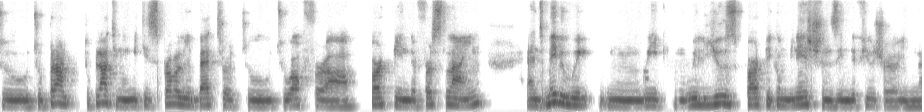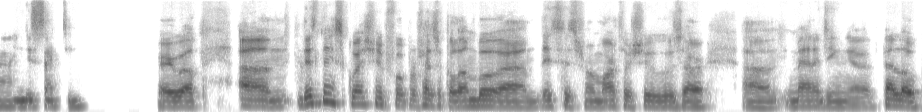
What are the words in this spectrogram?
to, to, to, platinum, it is probably better to, to offer a PARP in the first line and maybe we mm, we will use PARP combinations in the future in uh, in this setting. Very well. Um, this next question for Professor Colombo. Um, this is from Arthur Shu, who's our um, managing uh, fellow.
